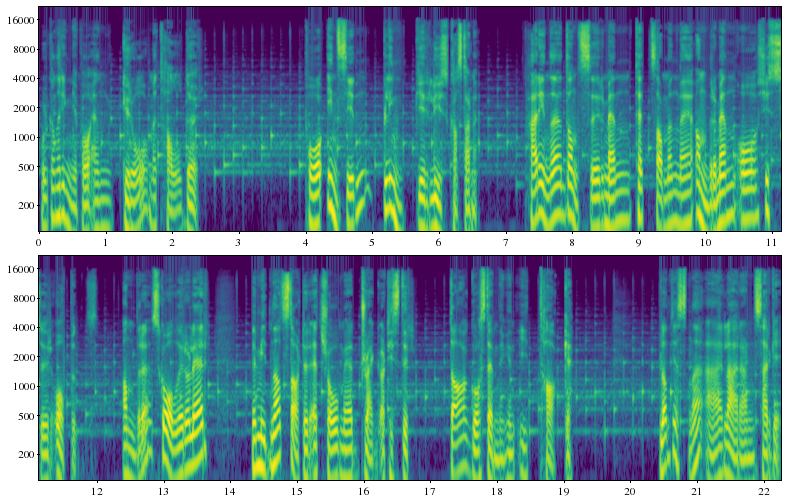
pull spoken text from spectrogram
hvor du kan ringe på en grå metalldør. På innsiden blinker lyskasterne. Her inne danser menn tett sammen med andre menn og kysser åpent. Andre skåler og ler. Ved midnatt starter et show med dragartister. Da går stemningen i taket. Blant gjestene er læreren Sergej.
